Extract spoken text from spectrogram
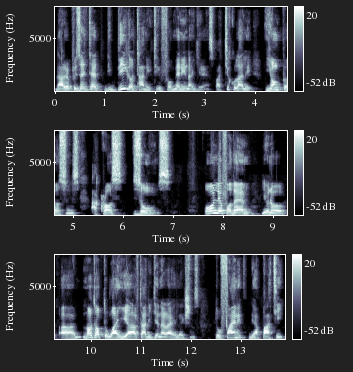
that represented the big alternative for many Nigerians, particularly young persons across zones. Only for them, you know, uh, not up to one year after the general elections, to find their party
